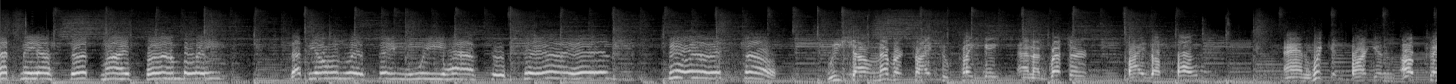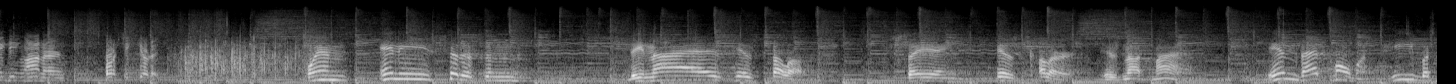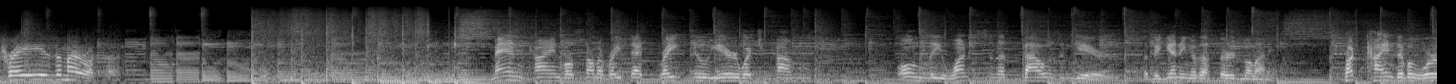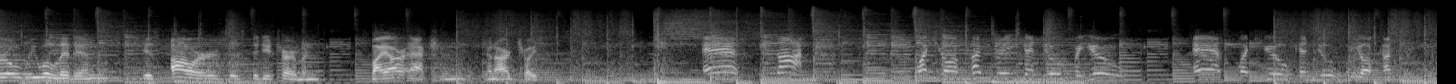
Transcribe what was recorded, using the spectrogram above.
Let me assert my firm belief that the only thing we have to fear is fear itself. We shall never try to placate an aggressor by the false and wicked bargain of trading honor for security. When any citizen denies his fellow, saying his color is not mine, in that moment he betrays America. Mankind will celebrate that great new year which comes only once in a thousand years, the beginning of the third millennium. What kind of a world we will live in is ours is to determine by our actions and our choices. Ask not what your country can do for you. Ask what you can do for your country.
